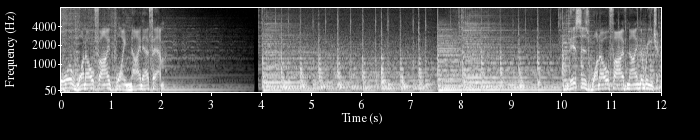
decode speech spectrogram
or 105.9 FM. This is 1059 The Region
